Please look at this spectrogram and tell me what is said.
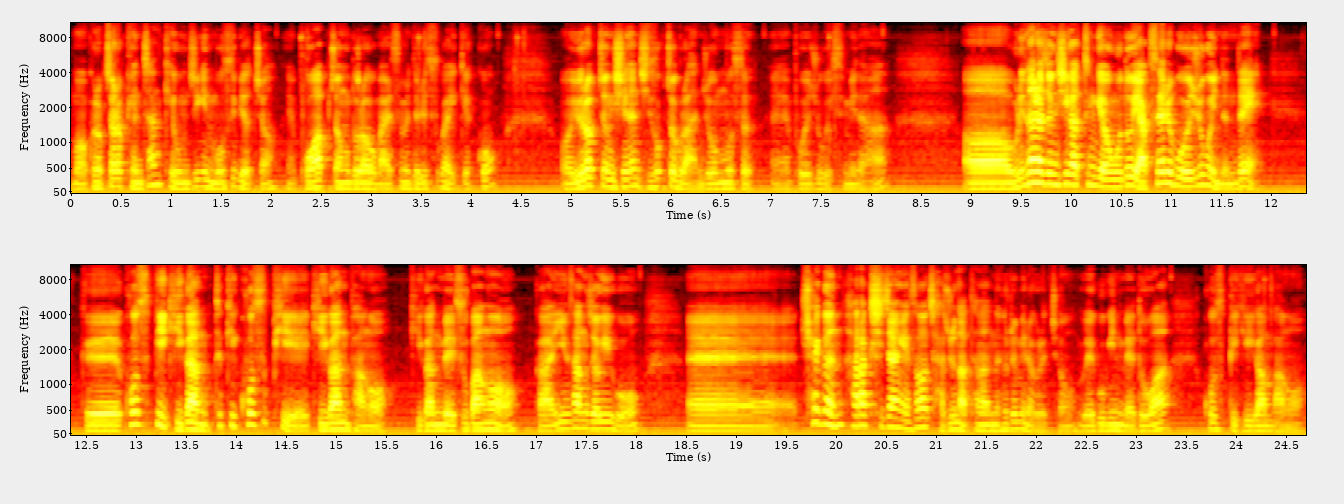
뭐 그럭저럭 괜찮게 움직이는 모습이었죠. 예, 보합 정도라고 말씀을 드릴 수가 있겠고 어, 유럽 증시는 지속적으로 안 좋은 모습 예, 보여주고 있습니다. 어, 우리나라 증시 같은 경우도 약세를 보여주고 있는데 그 코스피 기간 특히 코스피의 기간 방어, 기간 매수 방어가 인상적이고 에, 최근 하락 시장에서 자주 나타나는 흐름이라 그랬죠. 외국인 매도와 코스피 기간 방어.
